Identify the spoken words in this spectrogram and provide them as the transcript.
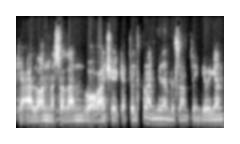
که الان مثلا واقعا شرکت دارن میرن به سمت اینکه بگن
